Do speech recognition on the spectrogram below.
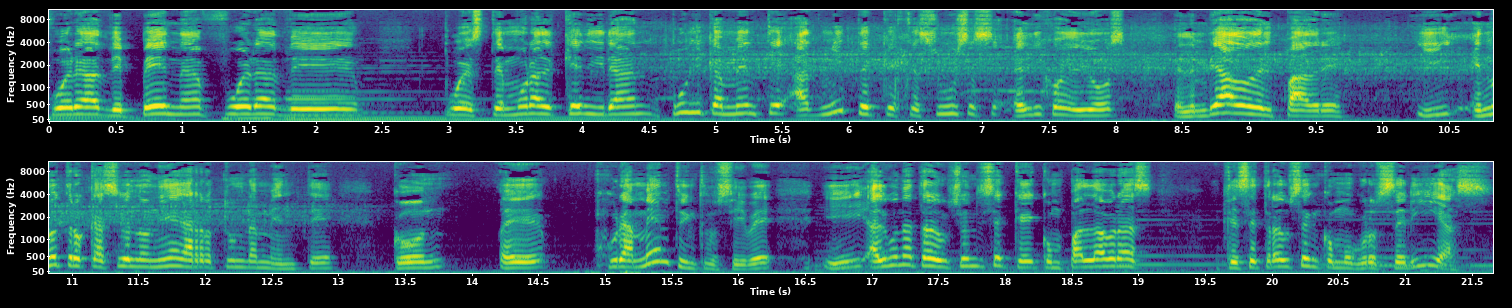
fuera de pena, fuera de pues temor al que dirán, públicamente admite que Jesús es el Hijo de Dios, el enviado del Padre, y en otra ocasión lo niega rotundamente con eh, juramento inclusive, y alguna traducción dice que con palabras que se traducen como groserías,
